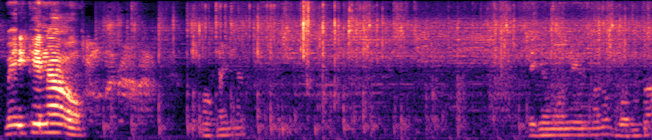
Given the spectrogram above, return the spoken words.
May iki na ako. Okay na. Tignan mo na yung ano, bomba.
